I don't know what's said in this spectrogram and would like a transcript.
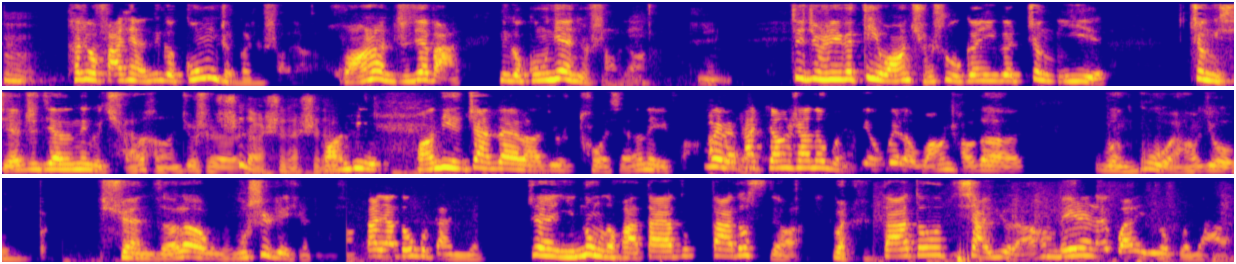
嗯，他就发现那个宫整个就烧掉了，皇上直接把那个宫殿就烧掉了。嗯，这就是一个帝王权术跟一个正义、正邪之间的那个权衡，就是是的，是的，是的。皇帝皇帝站在了就是妥协的那一方，为了他江山的稳定，为了王朝的稳固，然后就选择了无视这些东西，大家都不干净。这样一弄的话，大家都大家都死掉了，不是大家都下狱了，然后没人来管理这个国家了。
